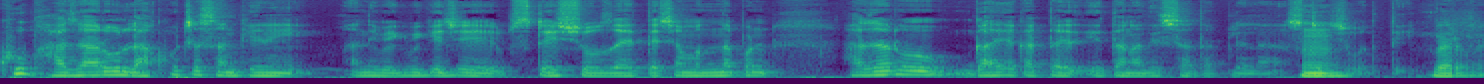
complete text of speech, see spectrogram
खूप हजारो लाखोच्या संख्येने आणि वेगवेगळे जे स्टेज शोज आहेत त्याच्यामधनं पण हजारो गायक आता येताना दिसतात आपल्याला स्टेजवरती. बरोबर.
